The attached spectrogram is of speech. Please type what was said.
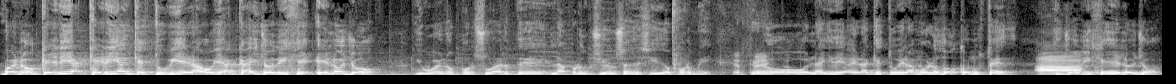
Bueno, quería, querían que estuviera hoy acá y yo dije, él o yo. Y bueno, por suerte la producción se decidió por mí. Perfecto. Pero la idea era que estuviéramos los dos con usted. Ah. y yo dije, él o yo.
